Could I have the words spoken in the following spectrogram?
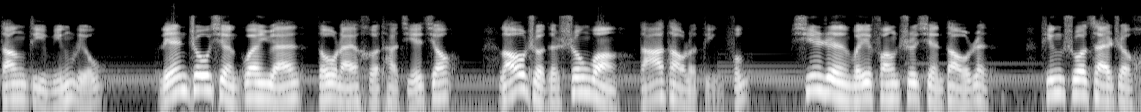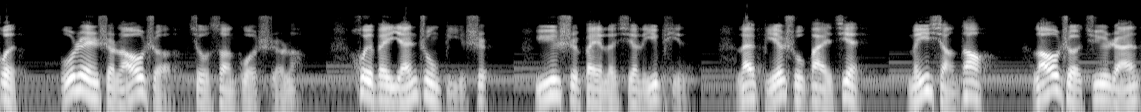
当地名流。连州县官员都来和他结交，老者的声望达到了顶峰。新任潍坊知县到任，听说在这混，不认识老者就算过时了，会被严重鄙视。于是备了些礼品来别墅拜见，没想到老者居然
